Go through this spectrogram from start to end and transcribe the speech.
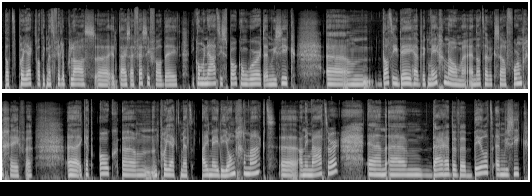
dat project wat ik met Philip Glass uh, tijdens zijn festival deed. Die combinatie spoken word en muziek. dat idee heb ik meegenomen en dat heb ik zelf vormgegeven. ik heb ook um, een project met Aimee de Jong gemaakt, animator. En daar hebben we beeld en muziek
